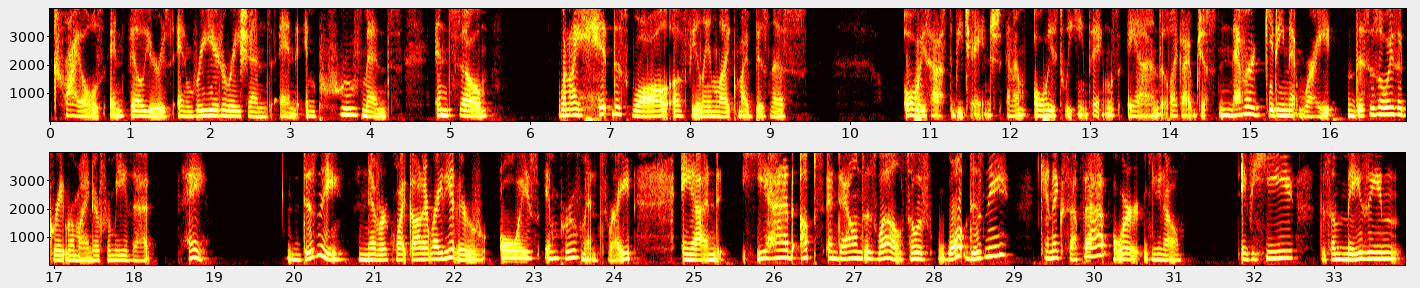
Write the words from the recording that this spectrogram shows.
trials and failures and reiterations and improvements. And so when I hit this wall of feeling like my business always has to be changed and I'm always tweaking things and like I'm just never getting it right, this is always a great reminder for me that, hey, Disney never quite got it right either. Always improvements, right? And he had ups and downs as well. So if Walt Disney can accept that, or, you know, if he, this amazing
